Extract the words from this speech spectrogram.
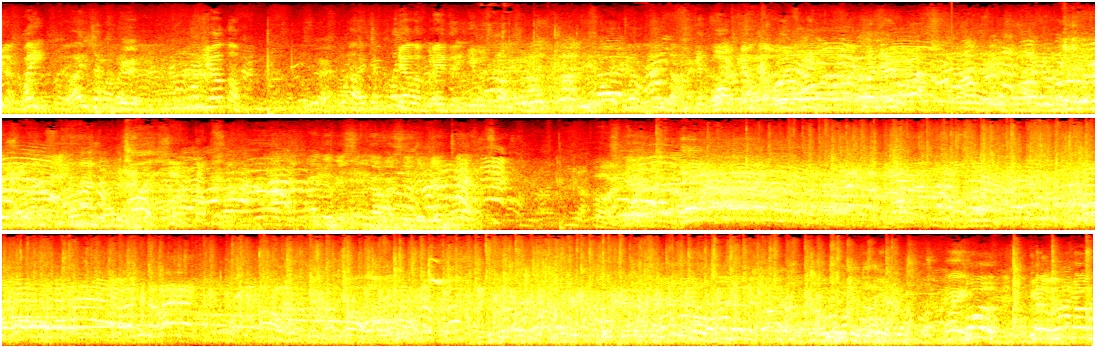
Wheeler. Why? Kill them. Kill him, Brendan. He was wrong. Oh, kill him. One down. One down for us. Oh, Hey, get a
